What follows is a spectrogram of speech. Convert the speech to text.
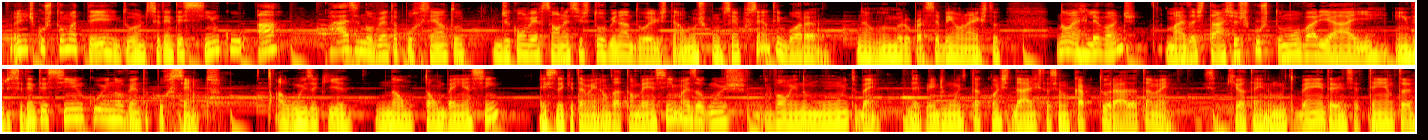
Então a gente costuma ter em torno de 75 a quase 90% de conversão nesses turbinadores. Tem alguns com 100%, embora né, o número, para ser bem honesto, não é relevante, mas as taxas costumam variar aí entre 75% e 90%. Alguns aqui não tão bem assim, esse daqui também não está tão bem assim, mas alguns vão indo muito bem. Depende muito da quantidade que está sendo capturada também. Esse aqui está indo muito bem, 370.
